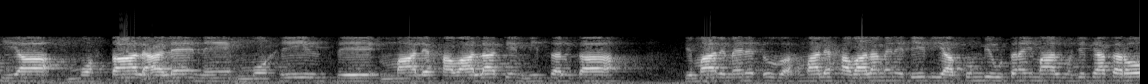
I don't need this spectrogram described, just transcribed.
کیا محتال علیہ نے محیل سے مال حوالہ کے مثل کا کہ مال میں نے تو مال حوالہ میں نے دے دیا، تم بھی اتنا ہی مال مجھے کیا کرو؟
